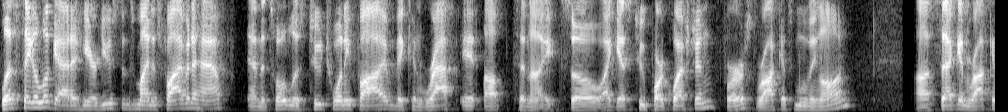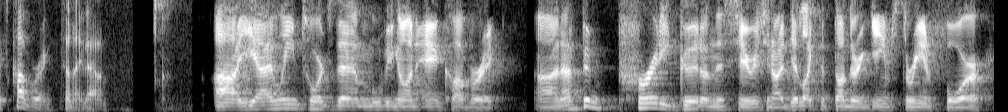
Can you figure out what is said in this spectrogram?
let's take a look at it here. Houston's minus five and a half, and the total is 225. They can wrap it up tonight. So I guess two part question. First, Rockets moving on. Uh, second, Rockets covering tonight, Adam. Uh, yeah, I lean towards them moving on and covering. Uh, and I've been pretty good on this series. You know, I did like the Thunder in games three and four.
